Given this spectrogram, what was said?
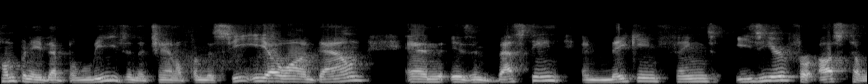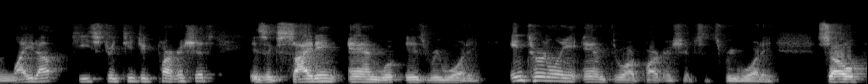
company that believes in the channel from the CEO on down and is investing and making things easier for us to light up key strategic partnerships is exciting and is rewarding. Internally and through our partnerships it's rewarding. So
